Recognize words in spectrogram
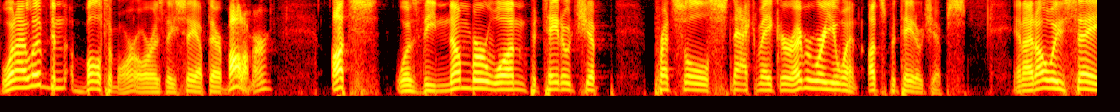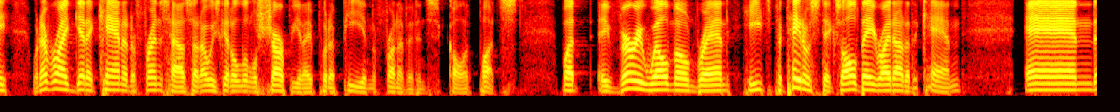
When I lived in Baltimore, or as they say up there, Baltimore, Utz was the number one potato chip pretzel snack maker everywhere you went. Utz potato chips. And I'd always say, whenever I'd get a can at a friend's house, I'd always get a little Sharpie and I'd put a P in the front of it and call it Putz. But a very well known brand. He eats potato sticks all day right out of the can. And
